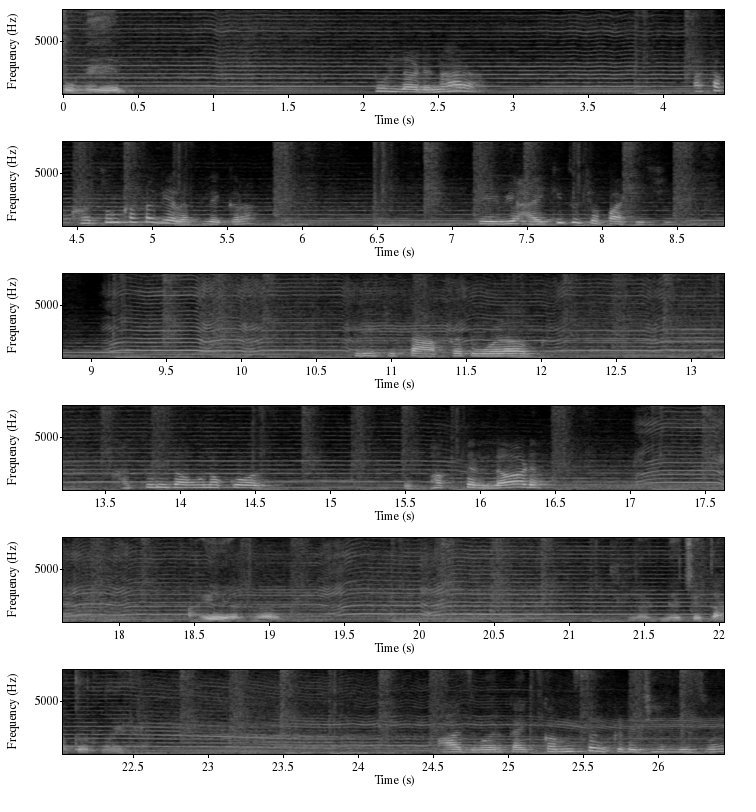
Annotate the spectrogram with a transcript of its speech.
तुम्ही तू लढणारा. असा खचून कसा गेलास लेकरा? देवी आहे की तुझ्या पाठीची स्त्रीची ताकद वळख खचून जाऊ नकोस. तू फक्त लढ. आई आता लढण्याची ताकद नाही आजवर काही कमी संकट झेललीस वर?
